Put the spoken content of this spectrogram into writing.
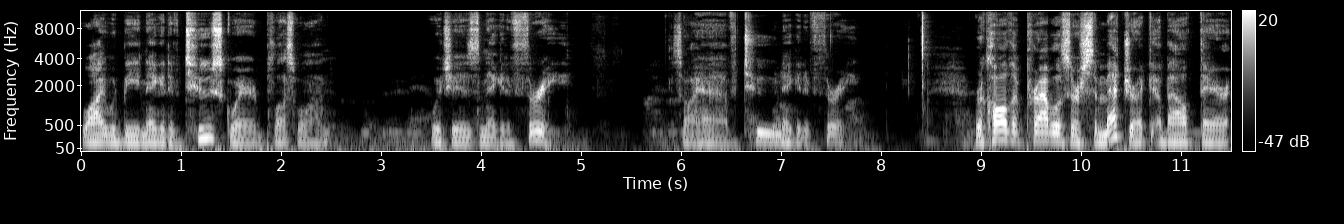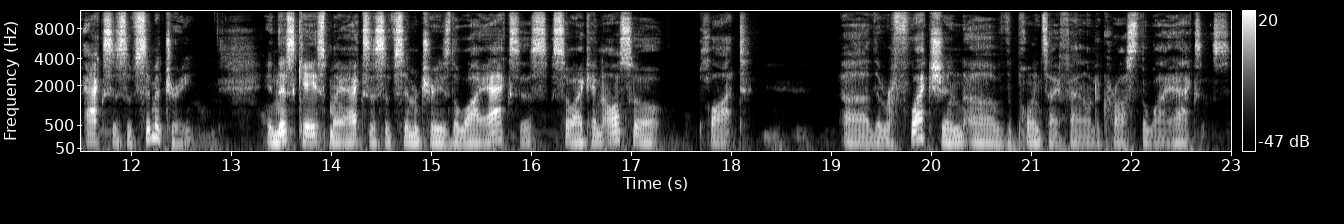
y would be negative 2 squared plus 1, which is negative 3. So I have 2, negative 3. Recall that parabolas are symmetric about their axis of symmetry. In this case, my axis of symmetry is the y-axis, so I can also plot uh, the reflection of the points I found across the y-axis.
